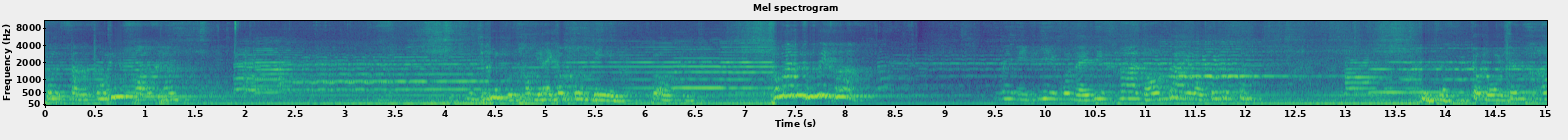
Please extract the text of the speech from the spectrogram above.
คำสั่งกูที่สองครั้งมึงจะให้กูทำยังไงกับคุณดีก็โอเคทำไมมึงถึงไม่ฆ่าไม่มีพี่คนไหนที่ฆ่าน้องได้หรอกคุณทุกคนกระบอกฉันพา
